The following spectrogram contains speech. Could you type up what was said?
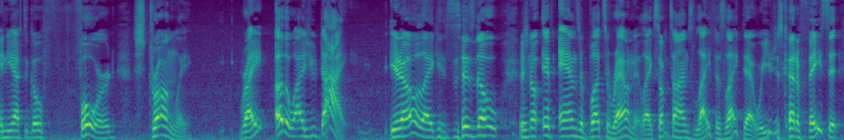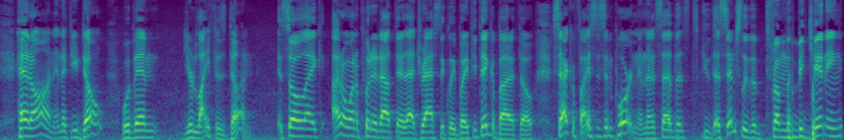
and you have to go forward strongly, right? Otherwise, you die. You know, like there's no there's no if ands or buts around it. Like sometimes life is like that where you just gotta face it head on, and if you don't, well then your life is done. So like I don't want to put it out there that drastically, but if you think about it though, sacrifice is important, and it's uh, said that essentially the, from the beginning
